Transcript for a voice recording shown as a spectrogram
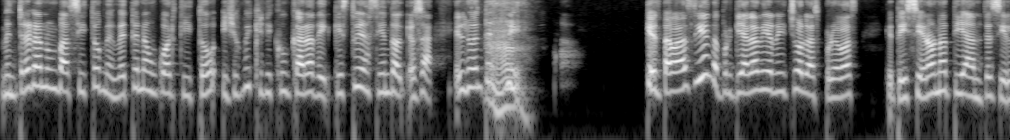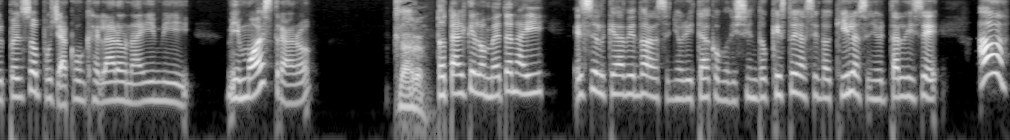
Me entregan un vasito, me meten a un cuartito y yo me quedé con cara de, ¿qué estoy haciendo? O sea, él no entendía qué estaba haciendo, porque ya le habían dicho las pruebas que te hicieron a ti antes y él pensó, pues ya congelaron ahí mi, mi muestra, ¿no? Claro. Total, que lo meten ahí, él se le queda viendo a la señorita como diciendo, ¿qué estoy haciendo aquí? La señorita le dice, ah,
